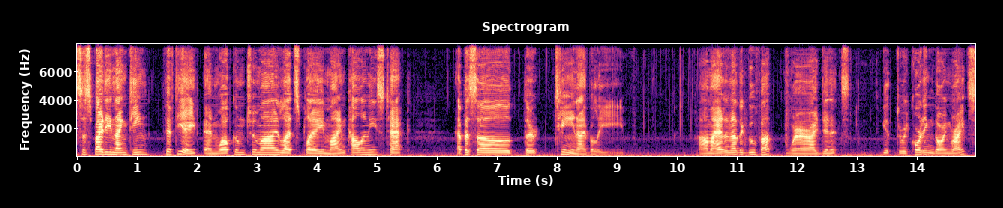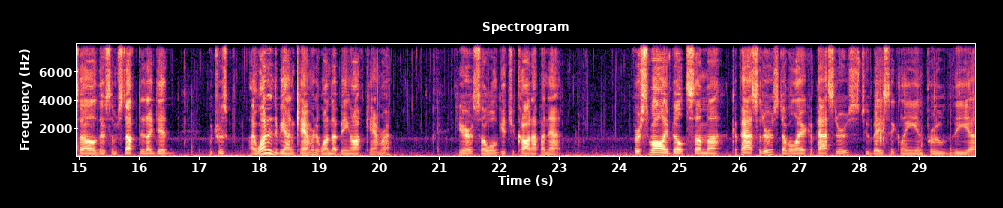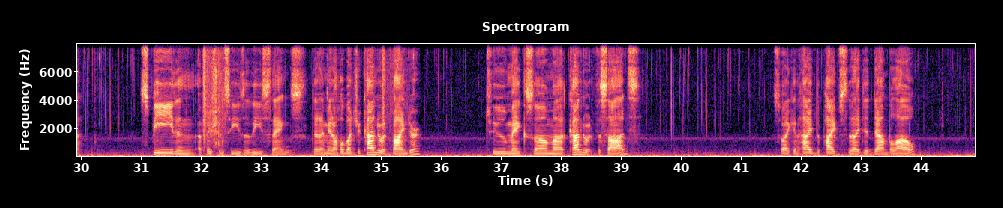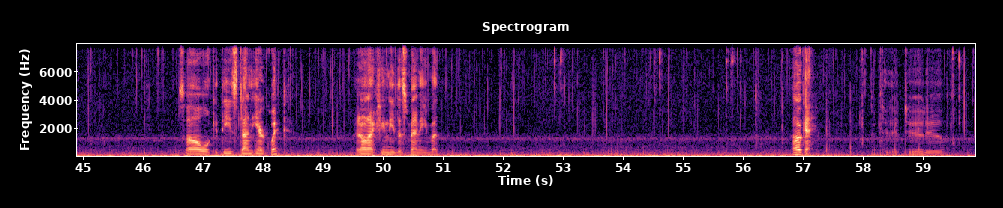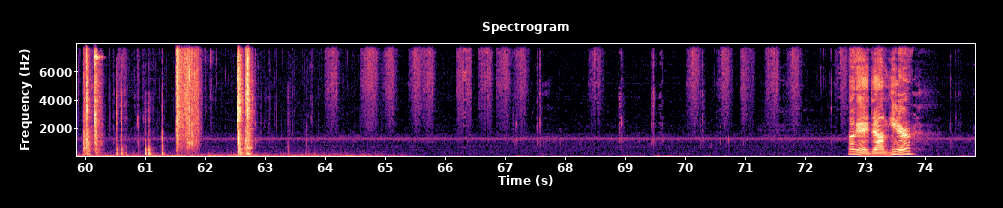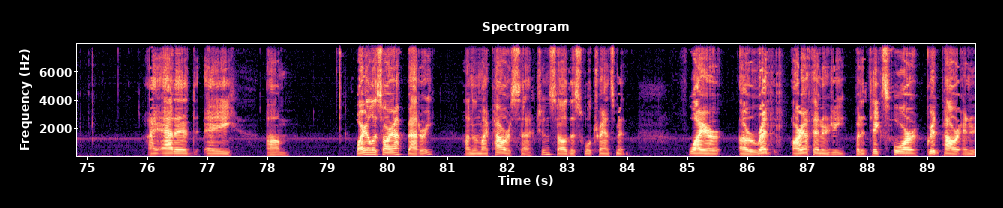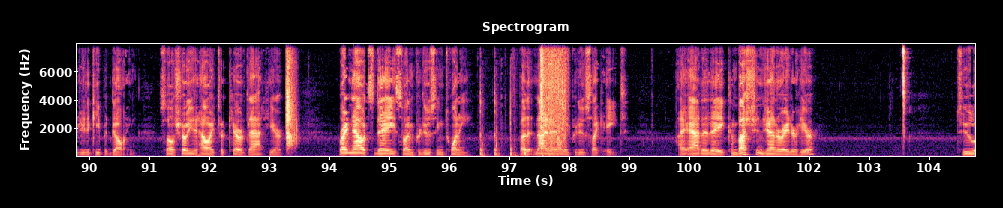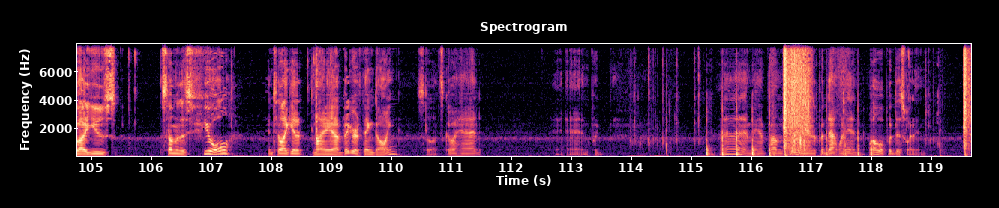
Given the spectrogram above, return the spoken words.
this is Spidey1958 and welcome to my Let's Play Mine Colonies Tech episode 13 I believe. Um, I had another goof up where I didn't get the recording going right so there's some stuff that I did which was I wanted to be on camera and it wound up being off camera here so we'll get you caught up on that. First of all I built some uh, capacitors, double layer capacitors to basically improve the uh, speed and efficiencies of these things. Then I made a whole bunch of conduit binder to make some uh, conduit facades so I can hide the pipes that I did down below. So we'll get these done here quick. I don't actually need this many, but Okay. Okay, down here, I added a um, wireless RF battery onto my power section, so this will transmit wire a red RF energy, but it takes four grid power energy to keep it going. So I'll show you how I took care of that here. Right now it's day, so I'm producing 20, but at night I only produce like 8. I added a combustion generator here to uh, use some of this fuel until I get my uh, bigger thing going. So let's go ahead getting there to put that one in. Well, we'll put this one in.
